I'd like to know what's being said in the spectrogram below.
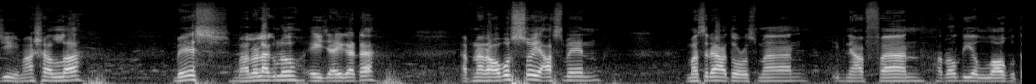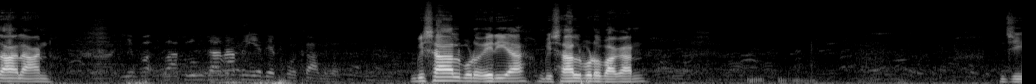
জি মাশাল্লাহ বেশ, ভালো লাগল এই জায়গাটা। আপনারা অবশ্যই আসবেন মাসরাহাত ওসমান ইবনে আফান রদিয়াল্লাহ তালান বিশাল বড় এরিয়া, বিশাল বড় বাগান। জি,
